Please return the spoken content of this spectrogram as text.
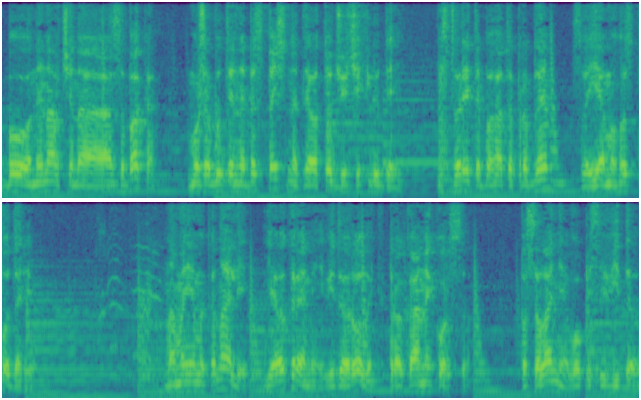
Бо ненавчена собака може бути небезпечна для оточуючих людей і створити багато проблем своєму господарю. На моєму каналі є окремий відеоролик про Кане Корсо. Посилання в описі відео.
